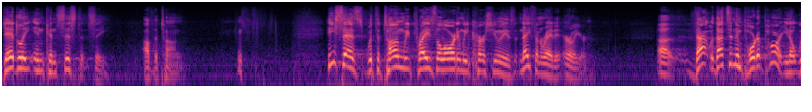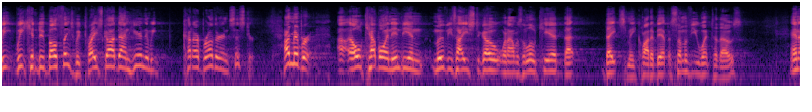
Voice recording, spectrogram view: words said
deadly inconsistency of the tongue. He says, With the tongue we praise the Lord and we curse humans. Nathan read it earlier. Uh, that, that's an important part. You know, we, we can do both things. We praise God down here and then we cut our brother and sister. I remember uh, old cowboy and Indian movies I used to go when I was a little kid. That dates me quite a bit, but some of you went to those. And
